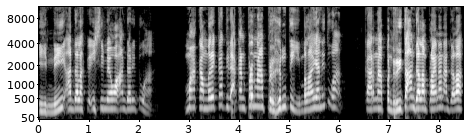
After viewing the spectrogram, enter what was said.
Ini adalah keistimewaan dari Tuhan. Maka mereka tidak akan pernah berhenti melayani Tuhan. Karena penderitaan dalam pelayanan adalah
